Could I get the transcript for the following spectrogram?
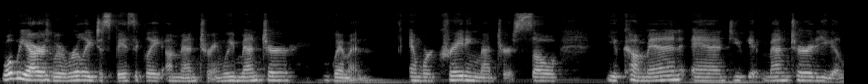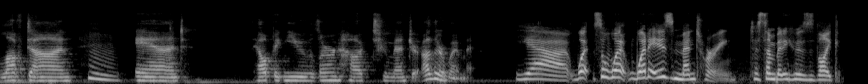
What we are is we're really just basically a mentoring. We mentor women, and we're creating mentors. So you come in and you get mentored, you get loved on, Hmm. and helping you learn how to mentor other women. Yeah. What so what what is mentoring to somebody who's like,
